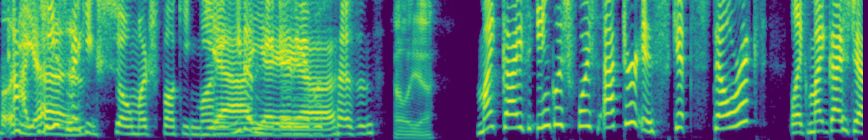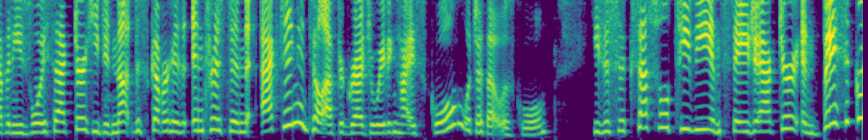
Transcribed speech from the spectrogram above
well, he's making so much fucking money. Yeah, he doesn't yeah, need yeah, any yeah. of those peasants. Hell yeah. Might Guy's English voice actor is Skip Stellrecht. Like Might Guy's Japanese voice actor, he did not discover his interest in acting until after graduating high school, which I thought was cool. He's a successful TV and stage actor and basically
